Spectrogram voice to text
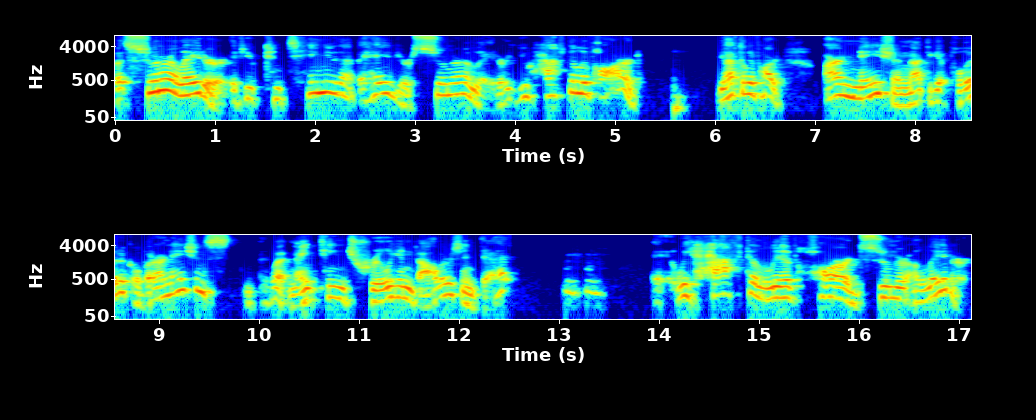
But sooner or later, if you continue that behavior, sooner or later, you have to live hard. You have to live hard. Our nation, not to get political, but our nation's what, $19 trillion in debt? Mm-hmm we have to live hard sooner or later.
